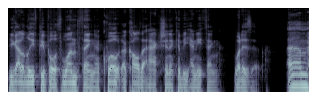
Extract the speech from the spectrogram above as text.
you got to leave people with one thing, a quote, a call to action. It can be anything. What is it? Um,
